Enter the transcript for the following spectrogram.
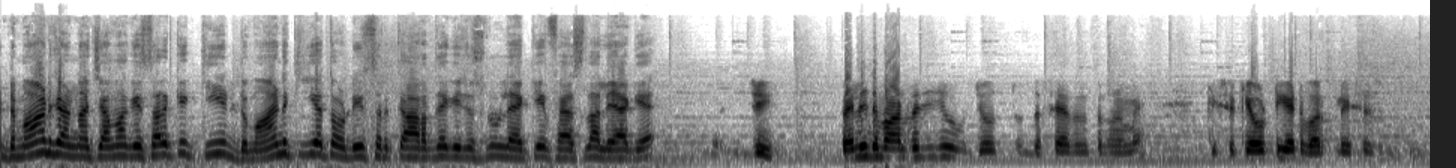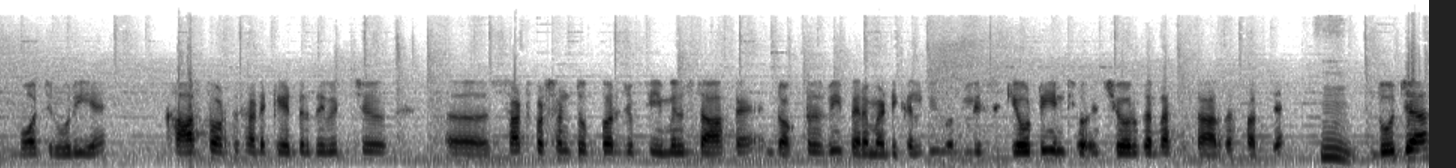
ਡਿਮਾਂਡ ਜਾਨਣਾ ਚਾਹਾਂਗੇ ਸਰ ਕਿ ਕੀ ਡਿਮਾਂਡ ਕੀ ਹੈ ਤੁਹਾਡੀ ਸਰਕਾਰ ਦੇ ਕਿ ਜਿਸ ਨੂੰ ਲੈ ਕੇ ਫੈਸਲਾ ਲਿਆ ਗਿਆ? ਜੀ ਪਹਿਲੀ ਡਿਮਾਂਡ ਤਾਂ ਜੀ ਜੋ ਦੱਸਿਆ ਤੁਹਾਨੂੰ ਤੁਹਾਨੂੰ ਮੈਂ ਕਿ ਸਿਕਿਉਰਿਟੀ ਐਟ ਵਰਕ ਪਲੇਸਸ ਬਹੁਤ ਜ਼ਰੂਰੀ ਹੈ। ਖਾਸ ਤੌਰ ਤੇ ਸਾਡੇ ਕੇਡਰ ਦੇ ਵਿੱਚ ਅਹ, 60% ਤੋਂ ਉੱਪਰ ਜੋ ਫੀਮੇਲ ਸਟਾਫ ਹੈ ਡਾਕਟਰ ਵੀ ਪੈਰਾਮੈਡੀਕਲ ਵੀ ਉਹਦੇ ਲਈ ਸਿਕਿਉਰਿਟੀ ਇਨਸ਼ੋਰ ਕਰਨਾ ਸਰਕਾਰ ਦਾ ਫਰਜ਼ ਹੈ। ਹੂੰ। ਦੂਜਾ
